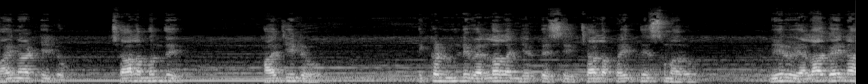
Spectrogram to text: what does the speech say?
మైనార్టీలు చాలామంది హాజీలు ఇక్కడ నుండి వెళ్ళాలని చెప్పేసి చాలా ప్రయత్నిస్తున్నారు. మీరు ఎలాగైనా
